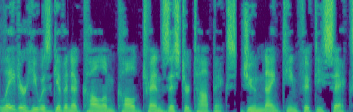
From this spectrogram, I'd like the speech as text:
Later he was given a column called Transistor Topics June 1956.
